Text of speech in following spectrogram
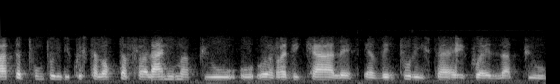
parte appunto di questa lotta fra l'anima più uh, radicale e avventurista e quella più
